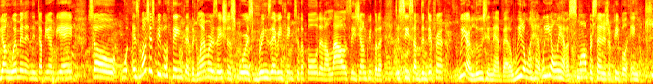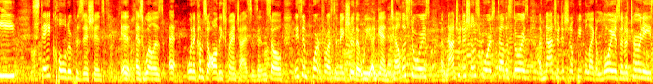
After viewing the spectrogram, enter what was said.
young women in the WNBA. So, as much as people think that the glamorization of sports brings everything to the fold and allows these young people to, to see something different, we are losing that battle. We don't have we only have a small percentage of people in key stakeholder positions as well as uh, when it comes to all these franchises. And so it's important for us to make sure that we, again, tell the stories of non traditional sports, tell the stories of non traditional people like lawyers and attorneys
